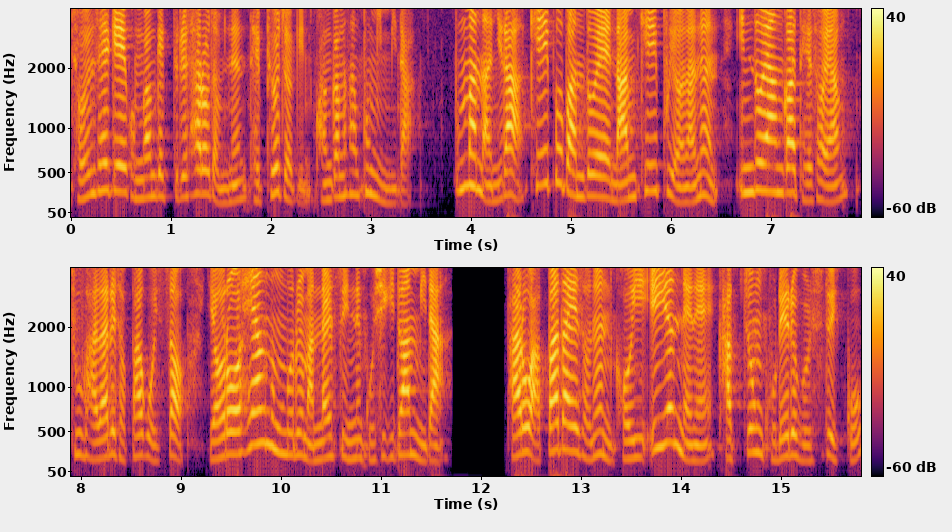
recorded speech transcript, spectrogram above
전 세계의 관광객들을 사로잡는 대표적인 관광 상품입니다. 뿐만 아니라 케이프 반도의 남 케이프 연안은 인도양과 대서양 두 바다를 접하고 있어 여러 해양 동물을 만날 수 있는 곳이기도 합니다. 바로 앞바다에서는 거의 1년 내내 각종 고래를 볼 수도 있고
